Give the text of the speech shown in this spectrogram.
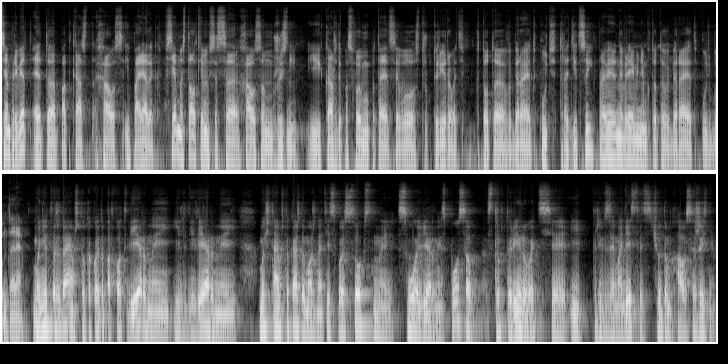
Всем привет, это подкаст «Хаос и порядок». Все мы сталкиваемся с хаосом жизни, и каждый по-своему пытается его структурировать. Кто-то выбирает путь традиций, проверенный временем, кто-то выбирает путь бунтаря. Мы не утверждаем, что какой-то подход верный или неверный. Мы считаем, что каждый может найти свой собственный, свой верный способ структурировать и взаимодействовать с чудом хаоса жизни.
